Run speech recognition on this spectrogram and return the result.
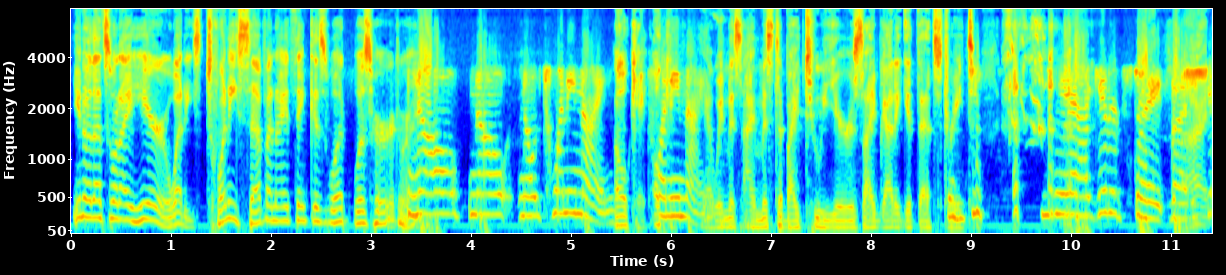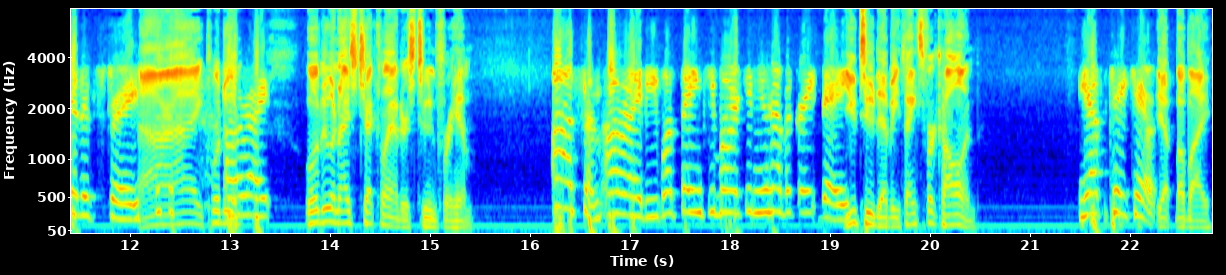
You know, that's what I hear. What, he's 27, I think is what was heard? Or? No, no, no, 29. Okay. okay. 29. Yeah, we miss, I missed it by two years. I've got to get that straight. yeah, get it straight, buddy. Right. Get it straight. All right. We'll All right. We'll do a nice Czechlanders tune for him. Awesome. All righty. Well, thank you, Mark, and you have a great day. You too, Debbie. Thanks for calling. Yep. Take care. Yep. Bye bye.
